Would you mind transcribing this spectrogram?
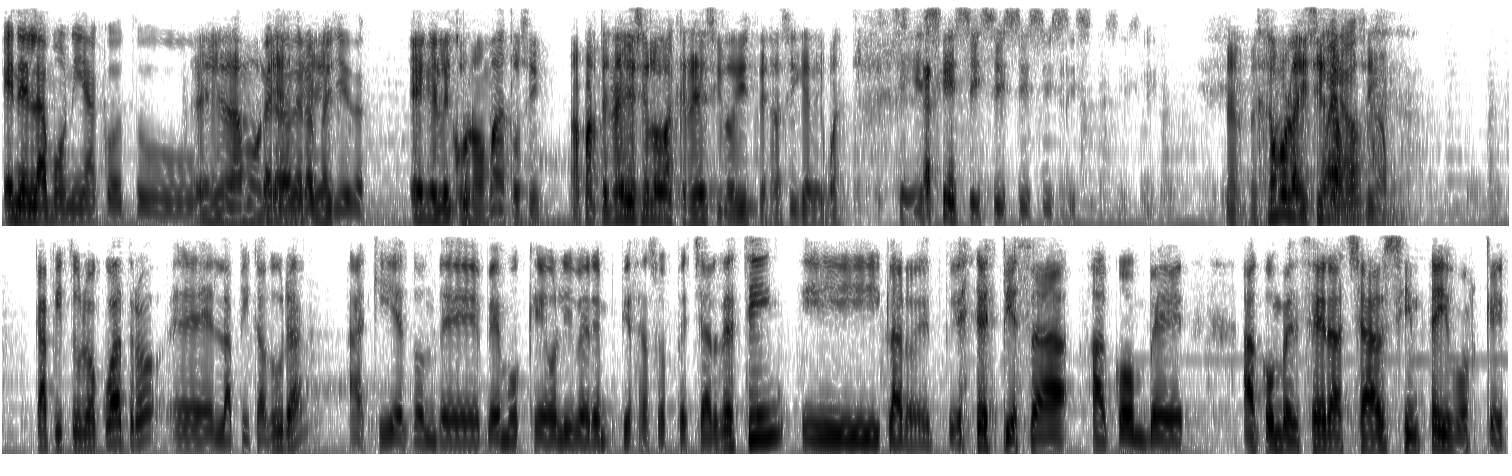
en el amoníaco tu verdadero apellido. En el economato, sí. Aparte, nadie se lo va a creer si lo dices, así que da igual. Sí, sí, sí, sí, sí, sí, sí. sí, sí. No, dejémoslo ahí, sigamos, sigamos. Capítulo 4, eh, la picadura. Aquí es donde vemos que Oliver empieza a sospechar de Sting y, claro, empieza a, a convencer a Charles Sidney porque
